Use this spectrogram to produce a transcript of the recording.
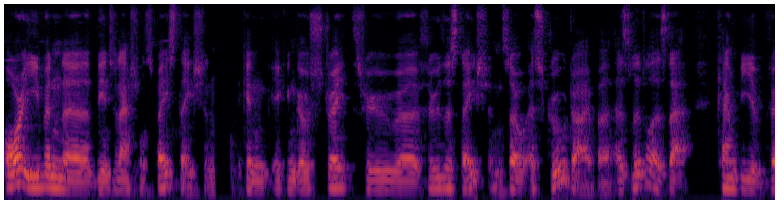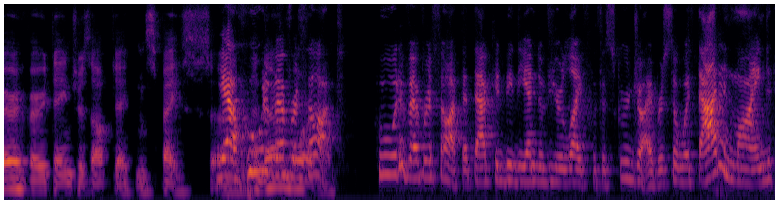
or even uh, the International Space Station. It can it can go straight through uh, through the station. So a screwdriver, as little as that, can be a very very dangerous object in space. yeah, who would have ever thought? Who would have ever thought that that could be the end of your life with a screwdriver? So, with that in mind,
